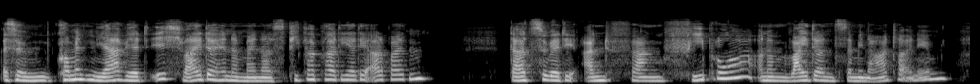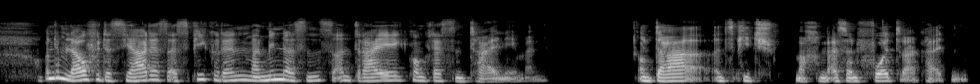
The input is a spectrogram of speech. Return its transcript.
Also im kommenden Jahr werde ich weiterhin an meiner Speaker-Karriere arbeiten. Dazu werde ich Anfang Februar an einem weiteren Seminar teilnehmen und im Laufe des Jahres als Speakerin mal mindestens an drei Kongressen teilnehmen und da ein Speech machen, also einen Vortrag halten.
